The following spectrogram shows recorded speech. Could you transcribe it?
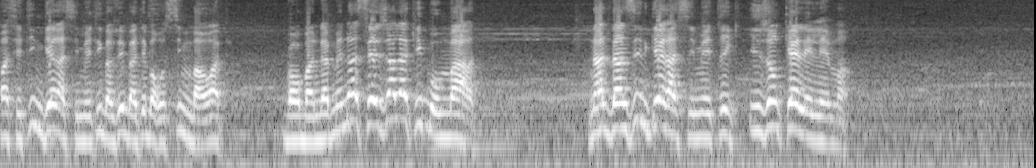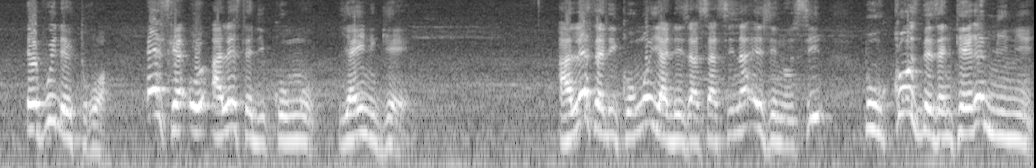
parce que c'est une guerre asymétrique bazoyeba te bakosimba wapi bakobanda maintenant ces gens là qui bombardent dans une guerre asymétrique ils ont quel élément et puis de trois est-ce qu'à l'est du Congo il y a une guerre à l'est du Congo il y a des assassinats et génocides pour cause des intérêts miniers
